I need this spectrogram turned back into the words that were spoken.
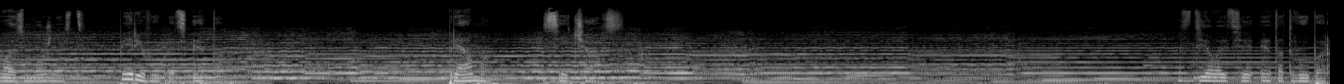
возможность перевыбрать это. Прямо сейчас. Сделайте этот выбор.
